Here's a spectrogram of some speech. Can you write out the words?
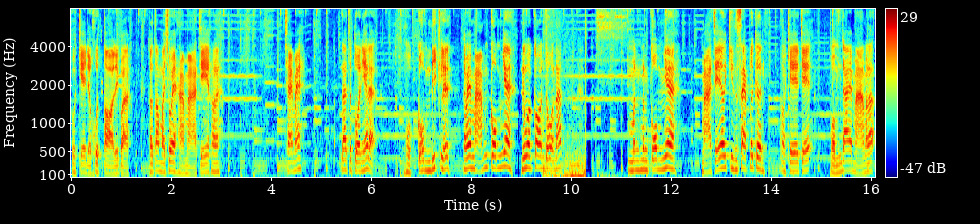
โอเค เดี๋ยวขุดต่อดีกว่าเราต้องมาช่วยหาหมาเจ๊เขานะ ใช่ไหมน่าจะตัวนี้แหละโอ้โหกลมดิกเลยทำไมหมามันกลมเนี่ยนึกว่าก้อนโดนัทมันมันกลมเนี่ยหมาเจ๊ก็กินแซ่บเหลือเกิน โอเคเจ๊ผมได้หมามาแล้ว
